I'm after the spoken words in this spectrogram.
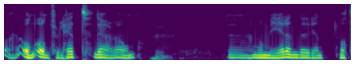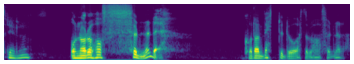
ånd, åndfullhet. Det er da ånd. Eh, Noe mer enn det rent materielle. Og når du har funnet det, hvordan vet du da at du har funnet det?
